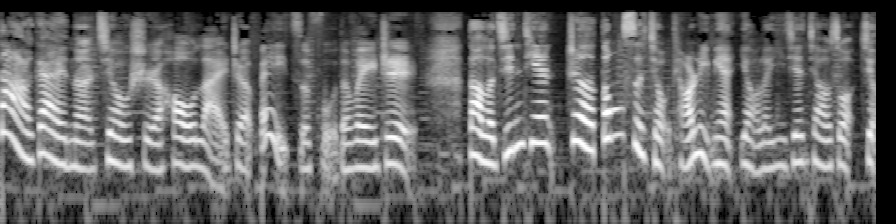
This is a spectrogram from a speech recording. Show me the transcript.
大概呢，就是后来这贝子府的位置。到了今天，这东四九条里面有了一间叫做九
